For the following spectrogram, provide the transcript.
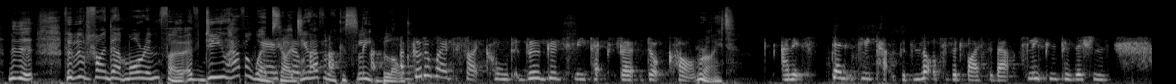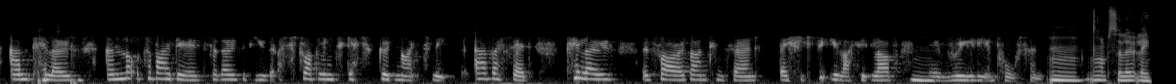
for people to find out more info, uh, do you have a website? so do you have like a sleep blog? I've got a website called thegoodsleepexpert.com. Right. and it's densely packed with lots of advice about sleeping positions and pillows and lots of ideas for those of you that are struggling to get a good night's sleep. As I said, pillows, as far as I'm concerned, they should fit you like a glove. They're really important. Mm, absolutely.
